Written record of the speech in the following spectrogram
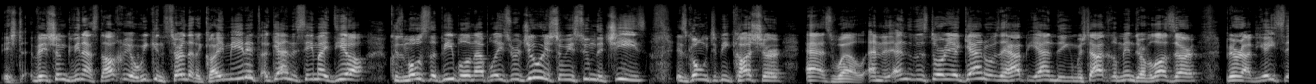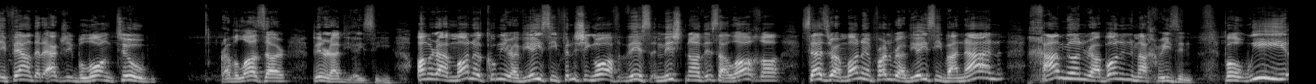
Mishum Givinas Nachri. Are we concerned that a guy made it? Again, the same idea, because most of the people in that place were Jewish, so we assume the cheese is going to be kosher as well. And the end of the story again was a happy ending. Mishtach Minder of Lazar, Bir Rav They found that it actually belonged to Rav Lazar bin Rav Yosi. Amar Rav Mana Kumi Rav Yosi, finishing off this Mishnah, this halacha, says Rav Mana in front of Rav Yosi, Vanan Chamyon Rabbanin Machrizin. But we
